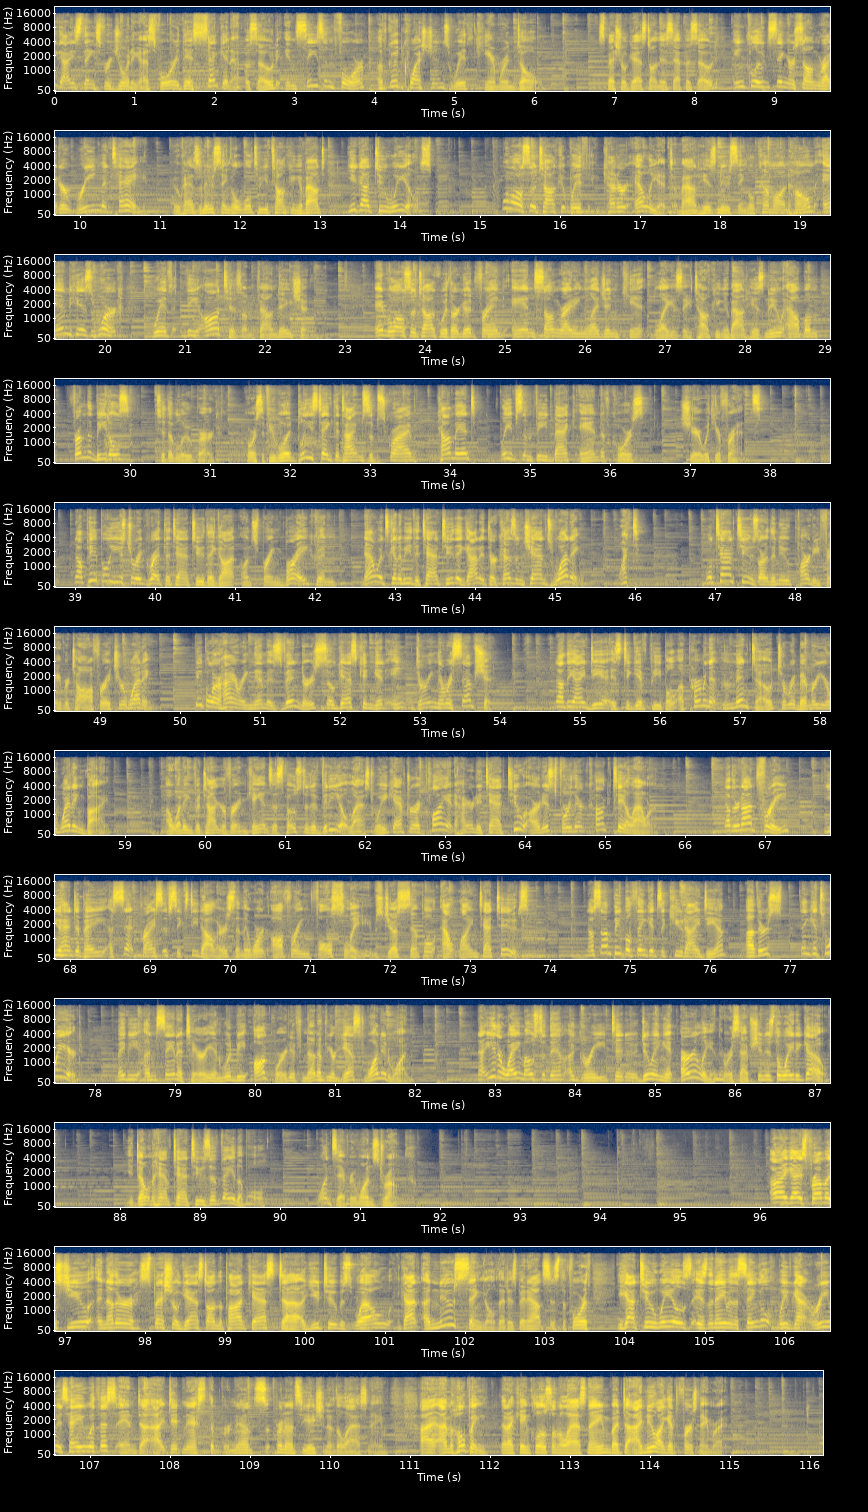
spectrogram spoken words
Hey guys, thanks for joining us for this second episode in season 4 of Good Questions with Cameron Dole. Special guest on this episode includes singer songwriter Re Mattei, who has a new single we'll be talking about, You Got Two Wheels. We'll also talk with Cutter Elliott about his new single Come On Home and his work with the Autism Foundation. And we'll also talk with our good friend and songwriting legend Kent Blazy, talking about his new album from the Beatles to the Bluebird. Of course, if you would, please take the time to subscribe, comment, leave some feedback, and of course, share with your friends. Now, people used to regret the tattoo they got on spring break, and now it's going to be the tattoo they got at their cousin Chad's wedding. What? Well, tattoos are the new party favor to offer at your wedding. People are hiring them as vendors so guests can get ink during the reception. Now, the idea is to give people a permanent memento to remember your wedding by. A wedding photographer in Kansas posted a video last week after a client hired a tattoo artist for their cocktail hour. Now, they're not free. You had to pay a set price of $60, and they weren't offering full sleeves, just simple outline tattoos. Now, some people think it's a cute idea, others think it's weird, maybe unsanitary, and would be awkward if none of your guests wanted one. Now, either way, most of them agree to doing it early in the reception is the way to go you don't have tattoos available once everyone's drunk. All right, guys, promised you another special guest on the podcast, uh, YouTube as well. Got a new single that has been out since the 4th. You Got Two Wheels is the name of the single. We've got Ree Hay with us, and uh, I didn't ask the pronounce, pronunciation of the last name. I, I'm hoping that I came close on the last name, but I knew I got the first name right.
